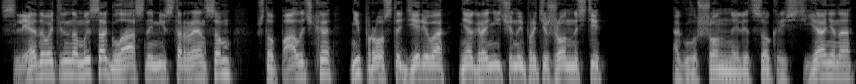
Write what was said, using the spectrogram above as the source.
Следовательно, мы согласны, мистер Ренсом, что палочка не просто дерево неограниченной протяженности. Оглушенное лицо крестьянина,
